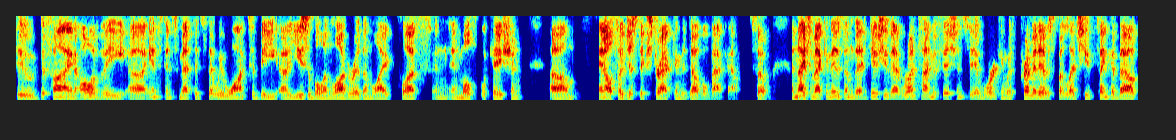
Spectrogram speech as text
to define all of the uh, instance methods that we want to be uh, usable in logarithm like plus and, and multiplication, um, and also just extracting the double back out. So a nice mechanism that gives you that runtime efficiency of working with primitives, but lets you think about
